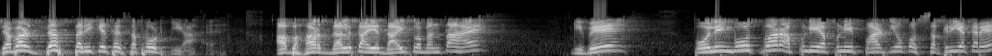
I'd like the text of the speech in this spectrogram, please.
ज़बरदस्त तरीके से सपोर्ट किया है। अब हर दल का ये दायित्व बनता है कि वे पोलिंग बूथ पर अपनी अपनी पार्टियों को सक्रिय करें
